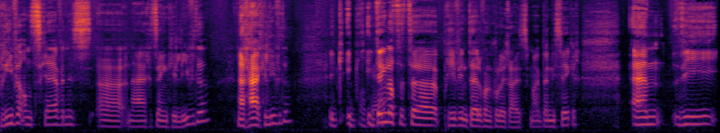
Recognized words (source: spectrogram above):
brieven aan het schrijven is eh, naar zijn geliefde, naar haar geliefde. Ik, ik, ik denk dat het eh brieven in tijden van cholera is, maar ik ben niet zeker. En die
